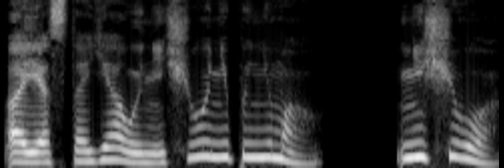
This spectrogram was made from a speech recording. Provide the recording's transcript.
А я стоял и ничего не понимал. Ничего.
